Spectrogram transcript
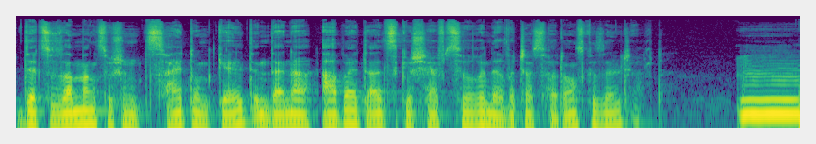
der Zusammenhang zwischen Zeit und Geld in deiner Arbeit als Geschäftsführerin der Wirtschaftsförderungsgesellschaft? Mm,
